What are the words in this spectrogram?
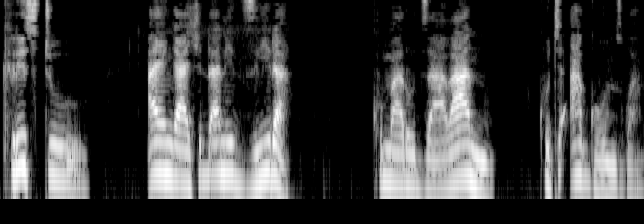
Kristu ainge achidanidzira kumarudzi avanhu kuti agonzwa.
